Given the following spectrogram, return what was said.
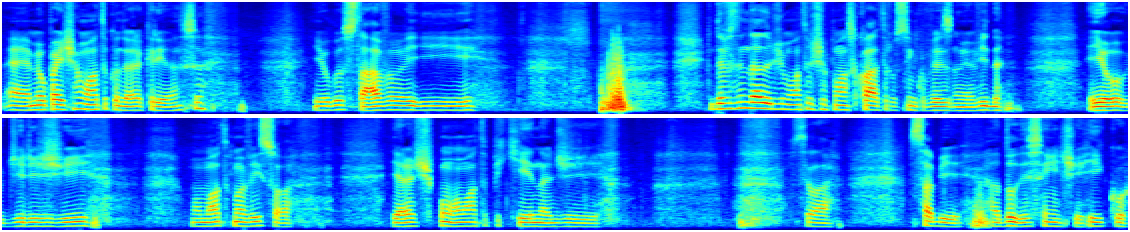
É, meu pai tinha moto quando eu era criança e eu gostava e. Eu devo ter andado de moto tipo umas quatro ou cinco vezes na minha vida. Eu dirigi uma moto uma vez só. E era tipo uma moto pequena de. sei lá. Sabe, adolescente rico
